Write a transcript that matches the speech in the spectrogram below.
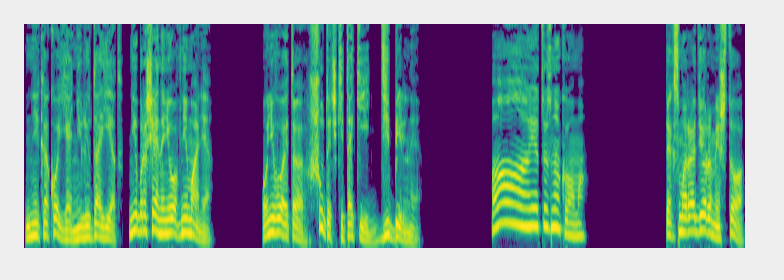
«Никакой я не людоед. Не обращай на него внимания. У него это шуточки такие дебильные». «А, это знакомо». «Так с мародерами что?»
